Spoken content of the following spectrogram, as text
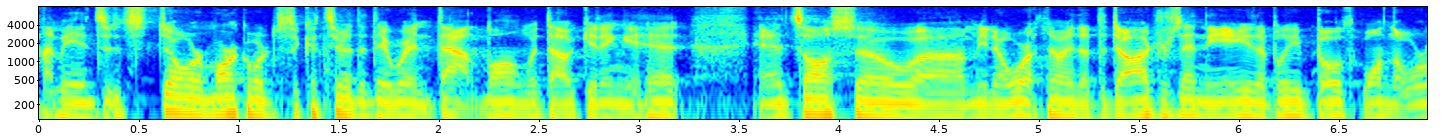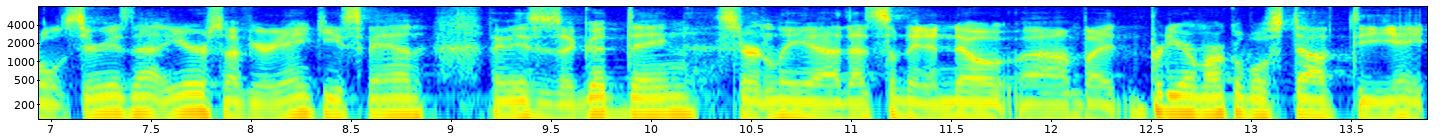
I mean, it's, it's still remarkable just to consider that they went that long without getting a hit. And it's also, um, you know, worth knowing that the Dodgers and the A's, I believe, both won the World Series that year. So if you're a Yankees fan, maybe this is a good thing. Certainly, uh, that's something to note. Um, but pretty remarkable stuff. The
